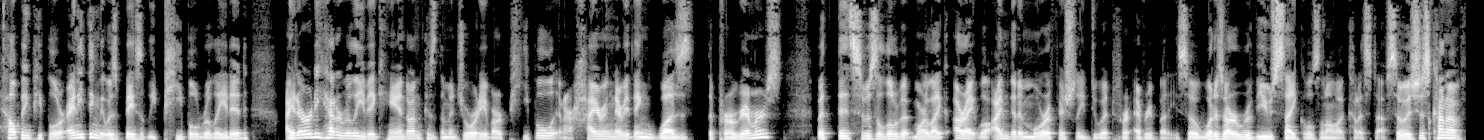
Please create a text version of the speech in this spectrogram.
helping people or anything that was basically people related i'd already had a really big hand on because the majority of our people and our hiring and everything was the programmers but this was a little bit more like all right well i'm going to more officially do it for everybody. So what is our review cycles and all that kind of stuff? So it's just kind of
